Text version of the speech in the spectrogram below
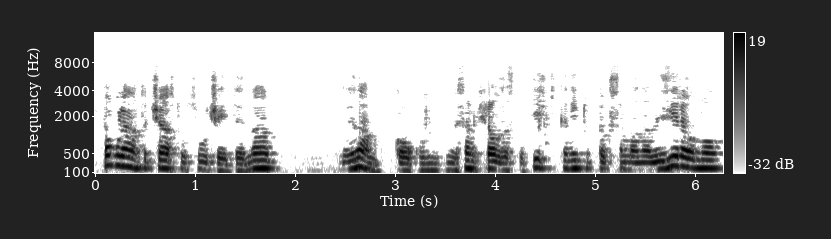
в по-голямата част от случаите, на не знам колко, не съм чел за статистика, нито пък съм анализирал, но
